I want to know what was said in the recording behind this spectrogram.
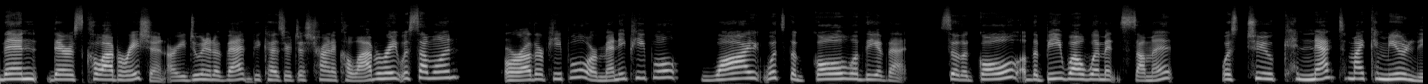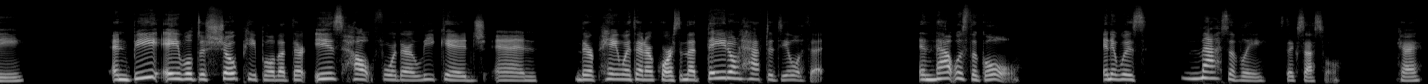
Then there's collaboration. Are you doing an event because you're just trying to collaborate with someone or other people or many people? Why? What's the goal of the event? So, the goal of the Be Well Women Summit was to connect my community and be able to show people that there is help for their leakage and their pain with intercourse and that they don't have to deal with it. And that was the goal. And it was massively successful. Okay.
